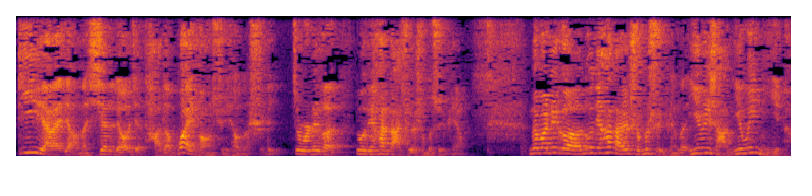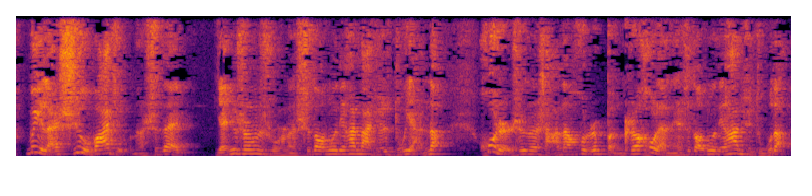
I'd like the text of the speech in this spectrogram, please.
第一点来讲呢，先了解它的外方学校的实力，就是这个诺丁汉大学什么水平。那么这个诺丁汉大学什么水平呢？因为啥？因为你未来十有八九呢是在研究生的时候呢是到诺丁汉大学读研的，或者是那啥呢？或者本科后两年是到诺丁汉去读的。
